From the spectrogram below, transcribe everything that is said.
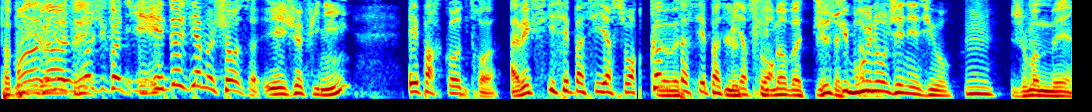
Pas Moi, plus je, de- moi, je continue. Et deuxième chose, et je finis. Et par contre, avec ce qui s'est passé hier soir, comme Le- ça s'est passé hier soir, je suis. Bruno Genesio. Je m'en mets.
